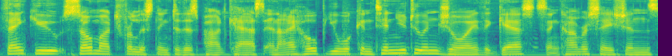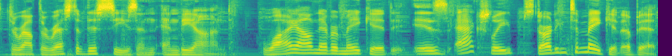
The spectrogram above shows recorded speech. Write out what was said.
Thank you so much for listening to this podcast, and I hope you will continue to enjoy the guests and conversations throughout the rest of this season and beyond. Why I'll Never Make It is actually starting to make it a bit,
